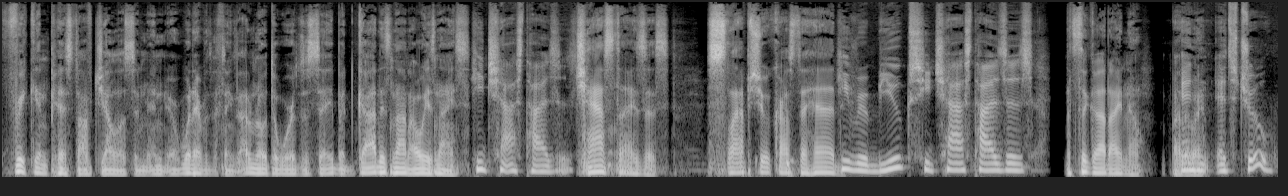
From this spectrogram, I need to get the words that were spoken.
freaking pissed off, jealous, and, and or whatever the things. I don't know what the words to say, but God is not always nice. He chastises. Chastises slaps you across the head. He rebukes, he chastises. That's the God I know, by the way. it's true.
